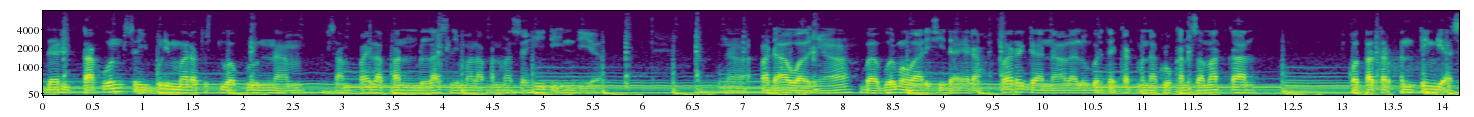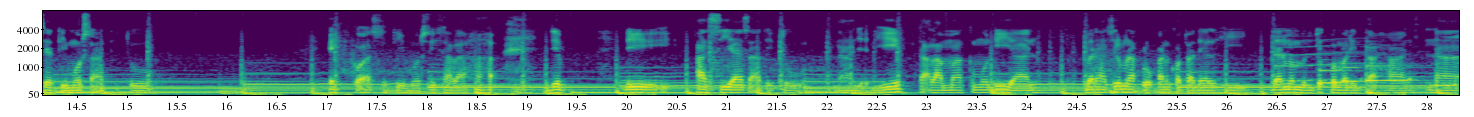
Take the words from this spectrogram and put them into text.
Dari tahun 1526 sampai 1858 Masehi di India. Nah, pada awalnya Babur mewarisi daerah Fergana lalu bertekad menaklukkan Samarkand, kota terpenting di Asia Timur saat itu eh kok Asia Timur sih? Salah. Dia di Asia saat itu. Nah jadi tak lama kemudian berhasil menaklukkan kota Delhi dan membentuk pemerintahan. Nah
